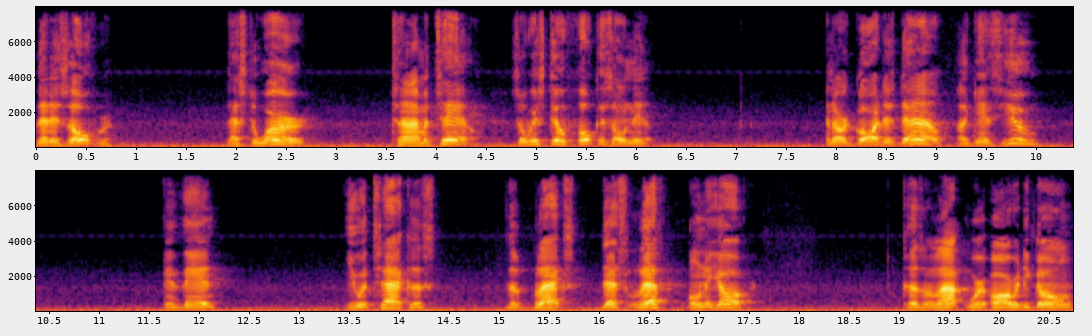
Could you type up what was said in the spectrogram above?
that it's over. That's the word. Time will tell. So we're still focused on them. And our guard is down against you. And then you attack us, the blacks that's left on the yard. Because a lot were already gone.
